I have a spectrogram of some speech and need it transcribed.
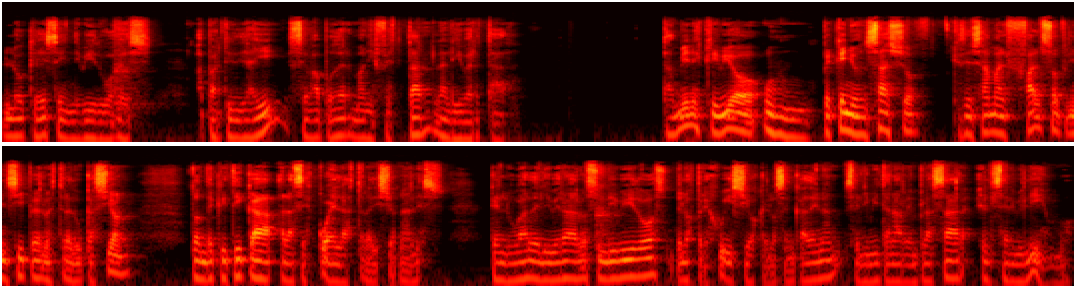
lo que ese individuo es. A partir de ahí se va a poder manifestar la libertad. También escribió un pequeño ensayo que se llama El falso principio de nuestra educación, donde critica a las escuelas tradicionales, que en lugar de liberar a los individuos de los prejuicios que los encadenan, se limitan a reemplazar el servilismo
